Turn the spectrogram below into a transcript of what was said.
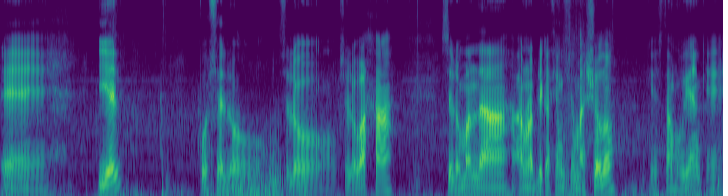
eh, y él pues se lo, se lo, se lo baja, se lo manda a una aplicación que se llama Shodo, que está muy bien, que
